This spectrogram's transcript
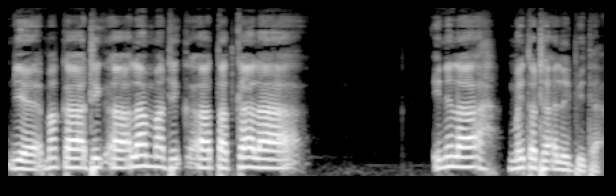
Ya, maka di, uh, lama di uh, tatkala inilah metode alil bidah.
